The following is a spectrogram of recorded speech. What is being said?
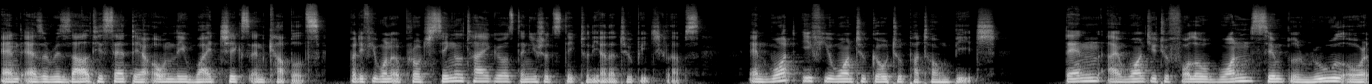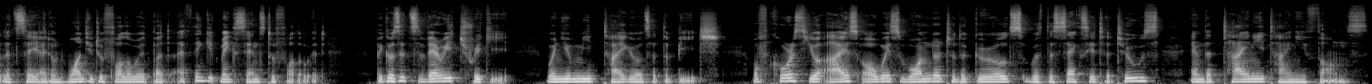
And as a result, he said there are only white chicks and couples. But if you want to approach single Thai girls, then you should stick to the other two beach clubs. And what if you want to go to Patong Beach? Then I want you to follow one simple rule, or let's say I don't want you to follow it, but I think it makes sense to follow it. Because it's very tricky when you meet Thai girls at the beach. Of course, your eyes always wander to the girls with the sexy tattoos and the tiny, tiny thongs.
